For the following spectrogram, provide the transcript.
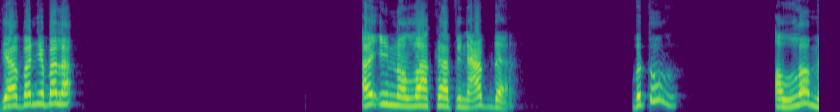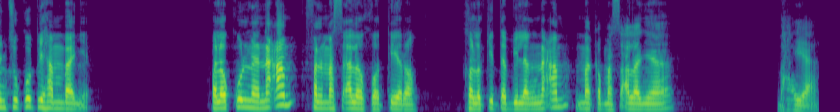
Jawabannya bala. Inna Allah kafin abda. Betul. Allah mencukupi hambanya. Kalau kulna na'am, fal mas'alah khatirah. Kalau kita bilang na'am, maka masalahnya bahaya.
